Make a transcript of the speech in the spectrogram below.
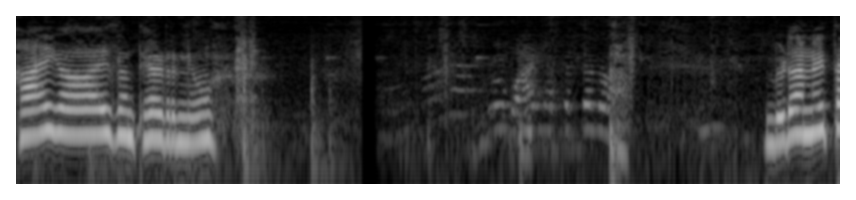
ಹಾಯ್ ಗಾಯ್ಸ್ ಅಂತ ಹೇಳ್ರಿ ನೀವು. ಬಿಡು ಅನ್ವಿತ.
